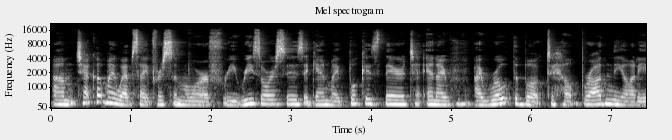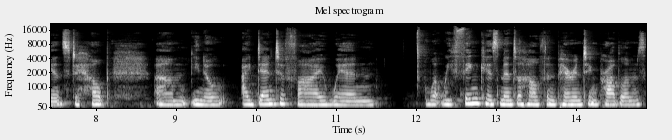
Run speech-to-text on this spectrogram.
um, check out my website for some more free resources. Again, my book is there to, and I, I wrote the book to help broaden the audience, to help, um, you know, identify when what we think is mental health and parenting problems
